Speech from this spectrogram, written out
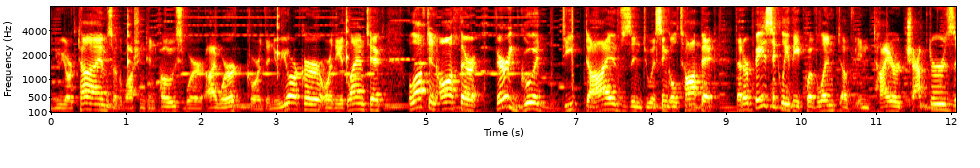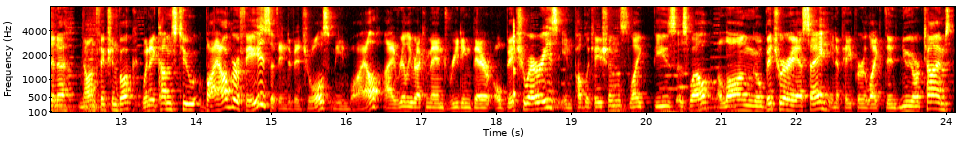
New York Times or the Washington Post where I work, or the New Yorker or the Atlantic, will often author very good deep dives into a single topic that are basically the equivalent of entire chapters in a nonfiction book. When it comes to biographies of individuals, meanwhile, I really recommend reading their obituaries in publications like these as well. A long obituary essay in a paper like the New York Times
